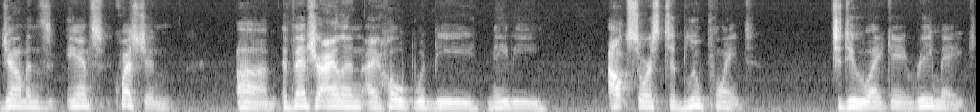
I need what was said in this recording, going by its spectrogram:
gentleman's answer, question, uh, Adventure Island, I hope would be maybe outsourced to Bluepoint to do like a remake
